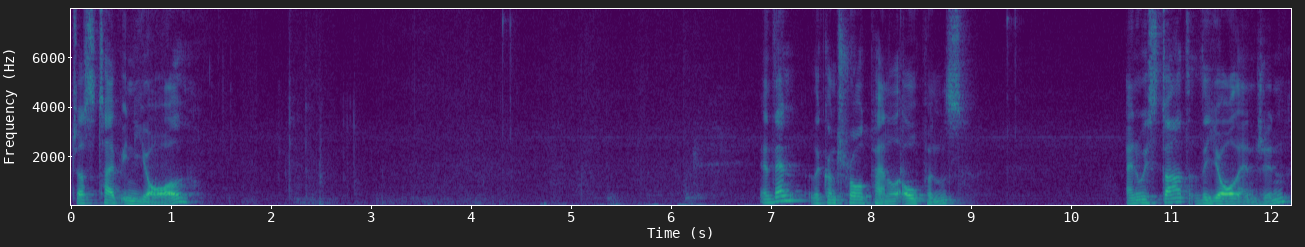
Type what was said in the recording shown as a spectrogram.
just type in YAWL and then the control panel opens and we start the YAWL engine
